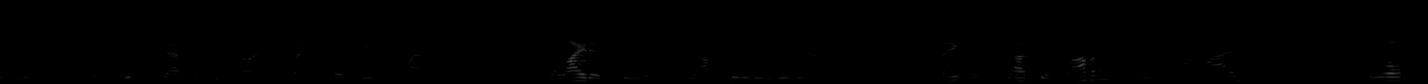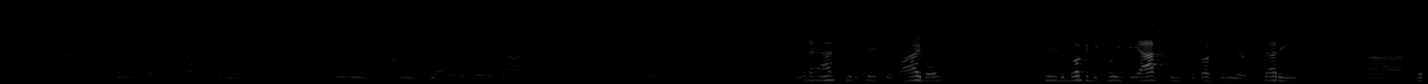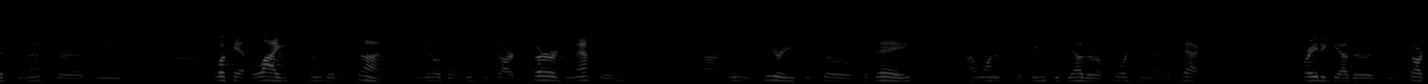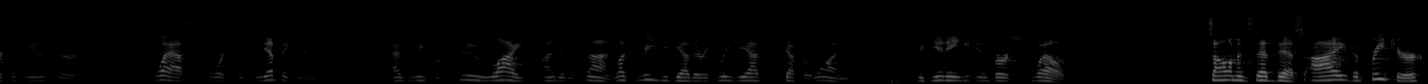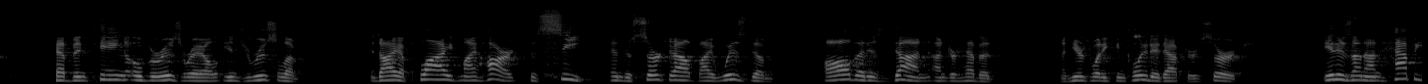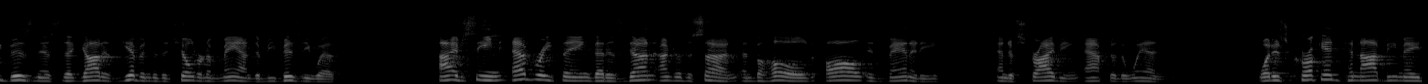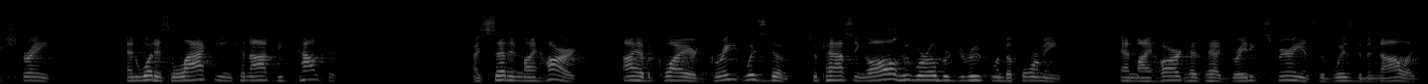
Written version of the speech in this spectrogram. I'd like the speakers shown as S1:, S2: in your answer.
S1: weekend and uh, good success as you start the second full week of classes. I'm delighted to uh, have the opportunity to be here, and I'm thankful for God's good providence in our lives as a school and uh, the fact that we're here today celebrating and singing and praying together the Word of God is just an incredible privilege and an honor. I'm going to ask you to take your Bible to the book of Ecclesiastes, the book that we are studying uh, this semester as we look at life under the sun. I know that this is our third message uh, in the series, and so today I want us to read together a portion of the text and pray together as we start to answer the quest for significance as we pursue life under the sun. Let's read together Ecclesiastes chapter 1, beginning in verse 12. Solomon said this I, the preacher, have been king over Israel in Jerusalem. And I applied my heart to seek and to search out by wisdom all that is done under heaven. And here's what he concluded after his search It is an unhappy business that God has given to the children of man to be busy with. I have seen everything that is done under the sun, and behold, all is vanity and a striving after the wind. What is crooked cannot be made straight and what is lacking cannot be counted. I said in my heart, I have acquired great wisdom, surpassing all who were over Jerusalem before me, and my heart has had great experience of wisdom and knowledge.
